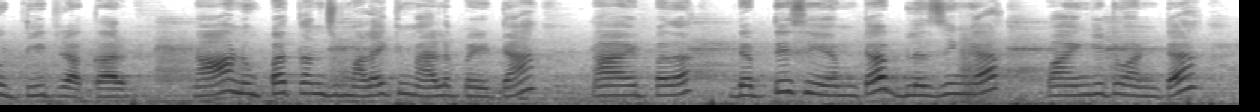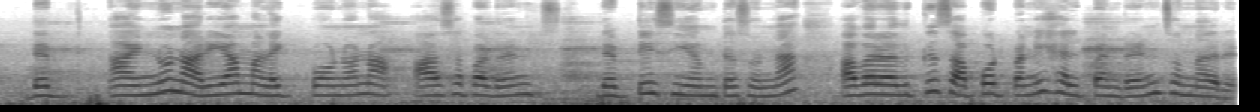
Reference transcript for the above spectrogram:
குட்டி ட்ரக்கர். நான் முப்பத்தஞ்சு மலைக்கு மேலே போயிட்டேன். நான் இப்போ தான் டெப்டி சிஎம்கிட்ட பிளெஸிங்கை வாங்கிட்டு வந்துட்டேன். டெப் நான் இன்னும் நிறையா மலைக்கு போகணுன்னு ஆசைப்பட்றேன்னு டெப்டி சிஎம்கிட்ட சொன்னேன். அவர் அதுக்கு சப்போர்ட் பண்ணி ஹெல்ப் பண்ணுறேன்னு சொன்னார்.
